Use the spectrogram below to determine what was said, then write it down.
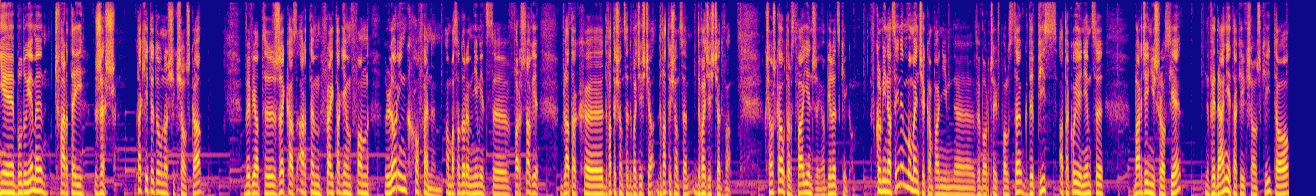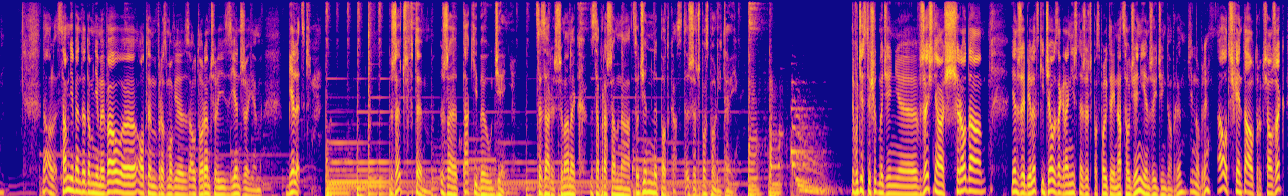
Nie budujemy czwartej Rzeszy. Taki tytuł nosi książka. Wywiad rzeka z Artem Freitagiem von Loringhofenem, ambasadorem Niemiec w Warszawie w latach 2020-2022. Książka autorstwa Jędrzeja Bieleckiego. W kulminacyjnym momencie kampanii e, wyborczej w Polsce, gdy PiS atakuje Niemcy bardziej niż Rosję, wydanie takiej książki to no ale sam nie będę domniemywał e, o tym w rozmowie z autorem, czyli z Jędrzejem Bieleckim. Rzecz w tym, że taki był dzień. Cezary Szymanek, zapraszam na codzienny podcast Rzeczpospolitej. 27 dzień e, września, środa. Jędrzej Bielecki, dział zagraniczny Rzeczpospolitej na co dzień. Jędrzej, dzień dobry. Dzień dobry. A od święta autor książek.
